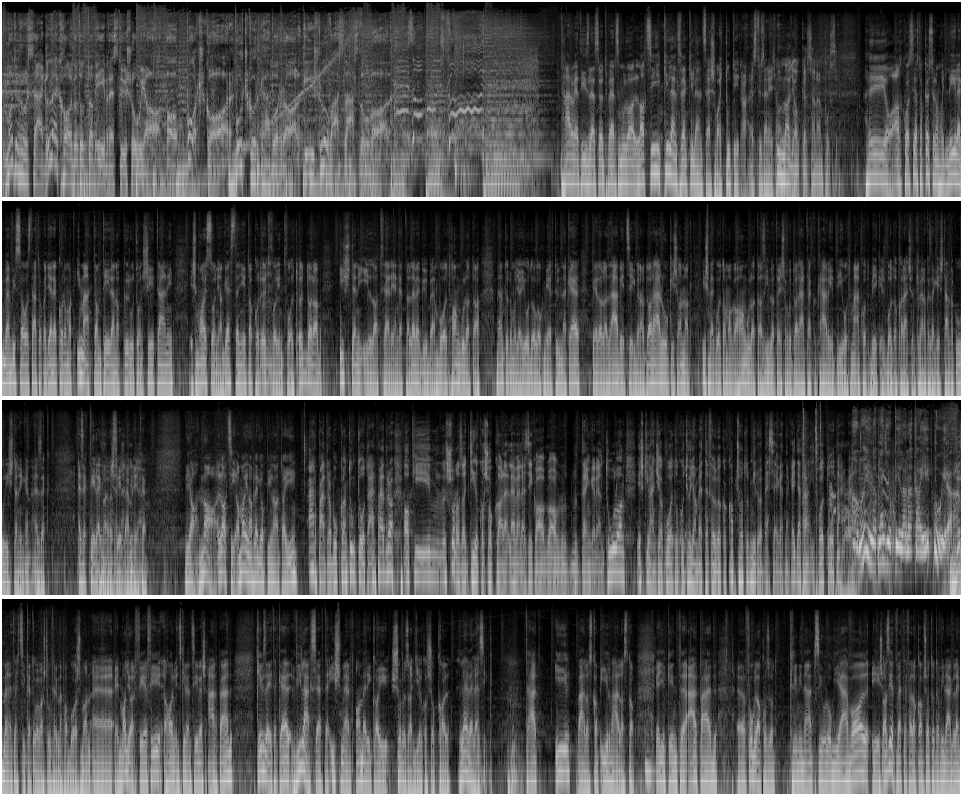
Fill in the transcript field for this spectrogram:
Ez Magyarország leghallgatottabb ébresztő sója, a Bocskor. Bocskor Gáborral és Lovász Lászlóval. Ez a bocskor! 3 10 lesz 5 perc múlva. Laci, 99-es vagy, tutira. Ezt üzenégy hallgat. Nagyon köszönöm, puszi. Jó, akkor sziasztok, köszönöm, hogy lélekben visszahoztátok a gyerekkoromat. Imádtam télen a körúton sétálni, és majszolni a gesztenyét, akkor 5 forint volt 5 darab. Isteni illat terjengett a levegőben, volt hangulata. Nem tudom, hogy a jó dolgok miért tűnnek el. Például az ABC-kben a darálók is, annak is megvolt a maga hangulata, az illata, és amikor darálták a kávét, diót, mákot, békés boldog karácsonyt kívánok az egész távnak. Úristen, igen, ezek, ezek tényleg nagyon szép emlékek. Ja, na, Laci, a mai nap legjobb pillanatai. Árpádra bukkantunk, Tóth Árpádra, aki sorozatgyilkosokkal levelezik a, a tengeren túlon, és kíváncsiak voltunk, hogy hogyan vette föl a kapcsolatot, miről beszélgetnek egyáltalán. Itt volt Tóth Árpád. A mai nap legjobb pillanatai újra. Döbbenetes cikket olvastunk tegnap a Borsban. E, Egy magyar férfi, 39 éves Árpád, képzeljétek el, világszerte ismert amerikai sorozatgyilkosokkal levelezik. Tehát ír, választ kap, ír, választ kap. Egyébként Árpád e, foglalkozott kriminálpszichológiával, és azért vette fel a kapcsolatot a világ leg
